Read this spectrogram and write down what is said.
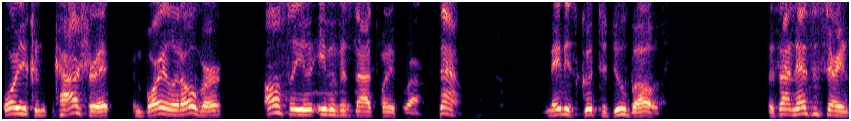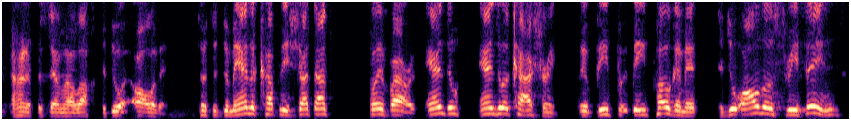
Or you can kosher it and boil it over, also, even if it's not 24 hours. Now, maybe it's good to do both, but it's not necessary 100% halach to do all of it. So to demand a company shut down 24 hours and do and do a koshering, uh, be be pogum it to do all those three things.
